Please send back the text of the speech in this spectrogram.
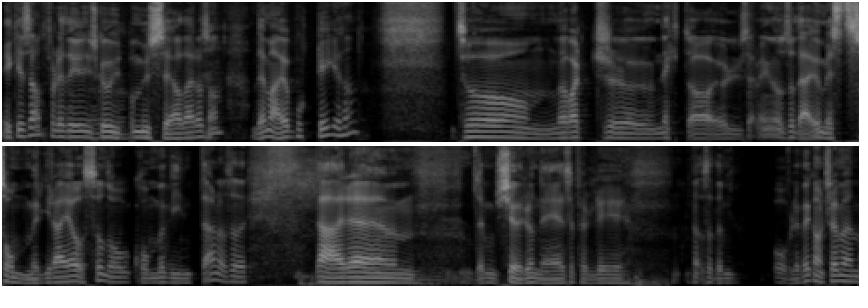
Ikke sant? Fordi de skal ut på musea der og sånn. Dem er jo borte, ikke sant. Så mm, det har vært øh, nekta ølservering. Altså, det er jo mest sommergreie også. Nå kommer vinteren. Altså, det er øh, De kjører jo ned, selvfølgelig altså, De overlever kanskje, men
